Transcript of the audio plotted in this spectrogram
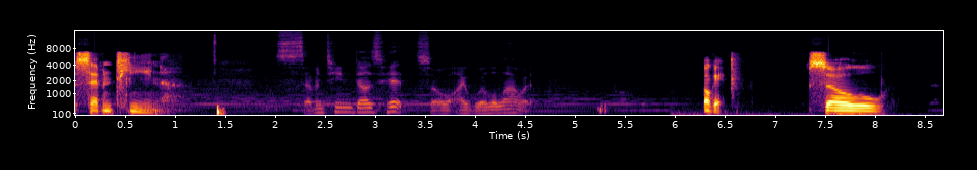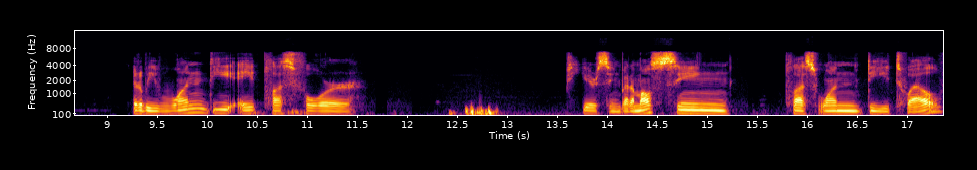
17. 17 does hit, so I will allow it. Okay. So it'll be 1d8 plus 4 piercing, but I'm also seeing plus 1d12.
